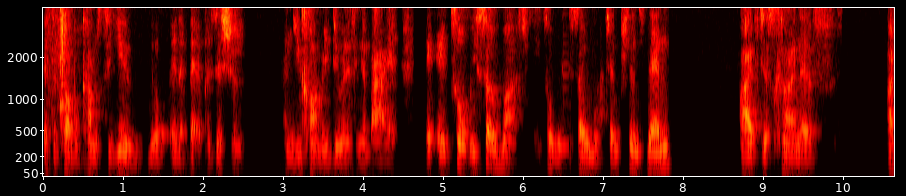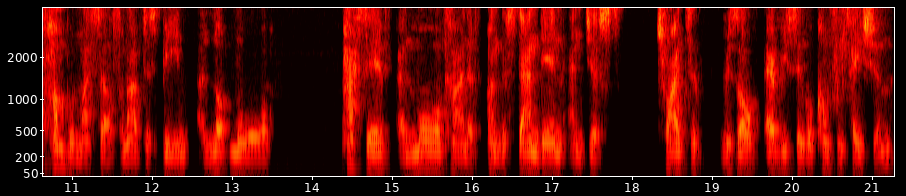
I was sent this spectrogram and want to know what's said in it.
if the trouble comes to you, you're in a better position, and you can't really do anything about it. It, it taught me so much taught me so much. And since then, I've just kind of, I've humbled myself and I've just been a lot more passive and more kind of understanding and just tried to resolve every single confrontation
